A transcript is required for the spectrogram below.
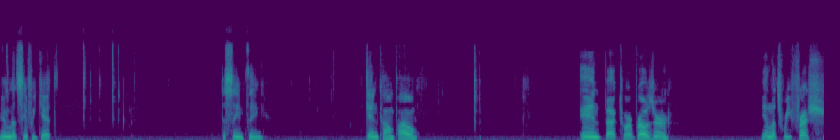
And let's see if we get the same thing. Again, compile. and back to our browser. And let's refresh.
